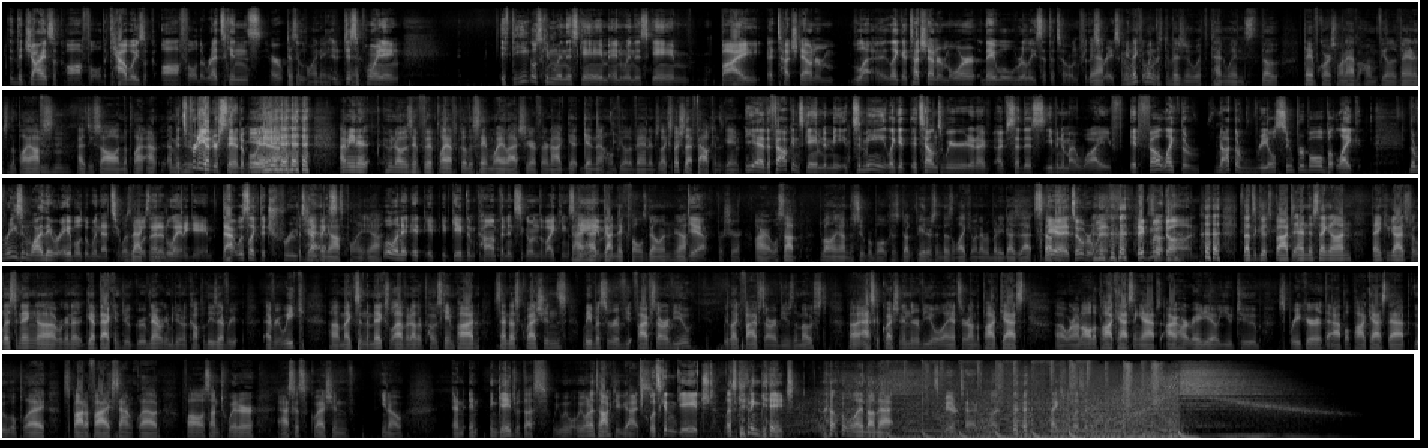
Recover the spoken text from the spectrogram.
The Giants look awful. The Cowboys look awful. The Redskins are disappointing. Disappointing. Yeah if the Eagles can win this game and win this game by a touchdown or like a touchdown or more, they will really set the tone for this yeah. race. I mean, they can forward. win this division with ten wins, though. They of course want to have a home field advantage in the playoffs, mm-hmm. as you saw in the play. I, I mean, it's who, pretty understandable. Yeah. yeah. I mean, it, who knows if the playoffs go the same way last year if they're not get, getting that home field advantage, like especially that Falcons game. Yeah, the Falcons game to me, to me, like it, it sounds weird, and I've I've said this even to my wife. It felt like the not the real Super Bowl, but like the reason why they were able to win that Super was Bowl that was game. that Atlanta game. That was like the true the jumping off point. Yeah. Well, and it, it, it, it gave them confidence to go in the Vikings I game. had got Nick Foles going. Yeah. Yeah. For sure. All right, we'll stop dwelling on the Super Bowl because Doug Pederson doesn't like it when everybody does that. So yeah, it's over with. They've moved on. so that's a good spot to end this thing on. Thank you guys for listening. Uh, we're gonna get back into a groove now. We're gonna be doing a couple of these every every week. Uh, Mike's in the mix. We'll have another post game pod. Send us questions. Leave us a review, five star review. We like five star reviews the most. Uh, ask a question in the review. We'll answer it on the podcast. Uh, we're on all the podcasting apps iHeartRadio, YouTube, Spreaker, the Apple Podcast app, Google Play, Spotify, SoundCloud. Follow us on Twitter. Ask us a question, you know, and, and engage with us. We, we, we want to talk to you guys. Let's get engaged. Let's get engaged. we'll end on that. Let's go. Be our tagline. Thanks for listening.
